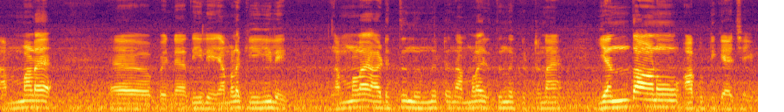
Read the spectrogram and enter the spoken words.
നമ്മളെ പിന്നെ ഇതിൽ നമ്മളെ കീഴിൽ നമ്മളെ അടുത്ത് നിന്നിട്ട് നമ്മളെ അടുത്ത് നിന്ന് കിട്ടണ എന്താണോ ആ കുട്ടി ക്യാച്ച് ചെയ്യും.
